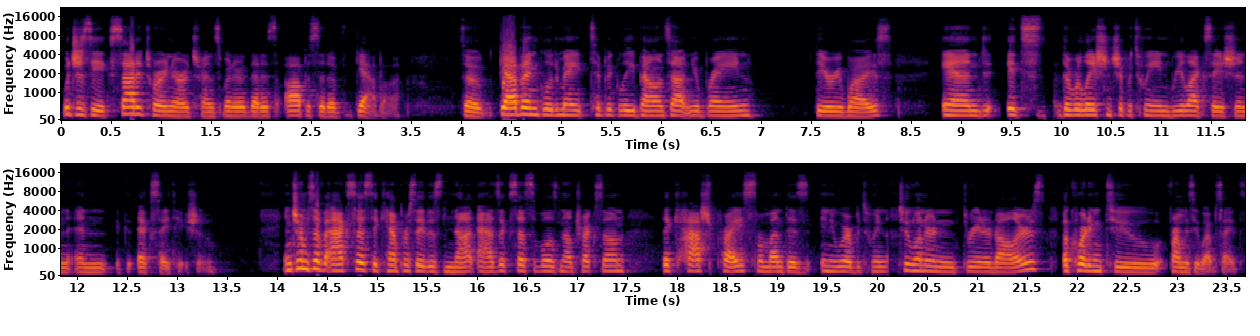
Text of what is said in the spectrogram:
which is the excitatory neurotransmitter that is opposite of GABA. So, GABA and glutamate typically balance out in your brain, theory wise, and it's the relationship between relaxation and excitation. In terms of access, the acamprosate is not as accessible as naltrexone. The cash price per month is anywhere between $200 and $300, according to pharmacy websites.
